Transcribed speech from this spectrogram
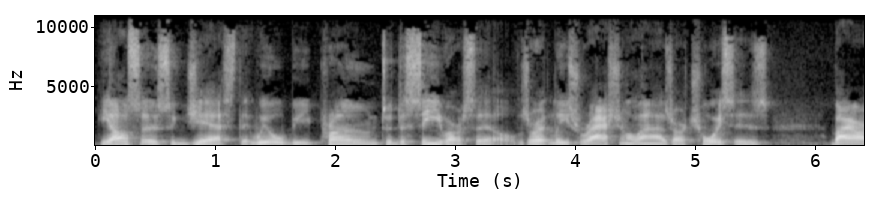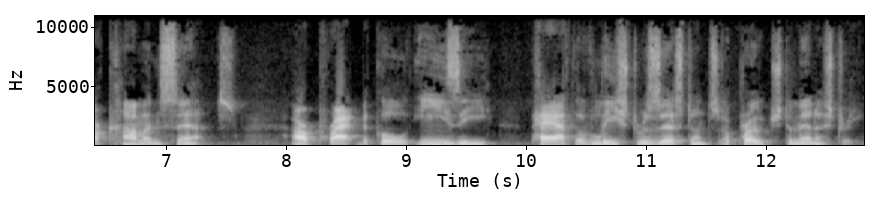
He also suggests that we will be prone to deceive ourselves, or at least rationalize our choices, by our common sense, our practical, easy, path of least resistance approach to ministry.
